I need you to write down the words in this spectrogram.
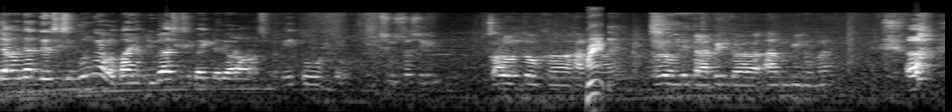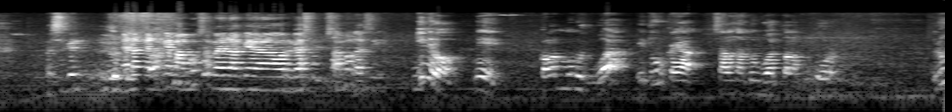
jangan lihat dari sisi buruknya loh banyak juga sisi baik dari orang-orang seperti itu gitu. Susah sih. Kalau untuk ke hamil kalau diterapin ke alam minuman kan enak-enaknya mabuk sama enaknya orgasme sama gak sih? Gini loh nih kalau menurut gua itu kayak salah satu buat tolak ukur. Lu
